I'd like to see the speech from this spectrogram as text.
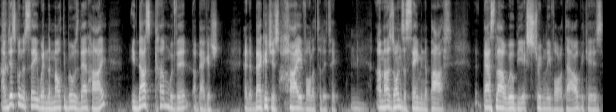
I'm just going to say when the multiple is that high, it does come with it a baggage. And the baggage is high volatility. Mm. Amazon's the same in the past. Tesla will be extremely volatile because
